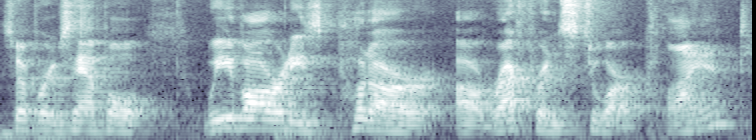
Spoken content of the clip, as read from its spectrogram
So for example, we've already put our uh, reference to our client,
